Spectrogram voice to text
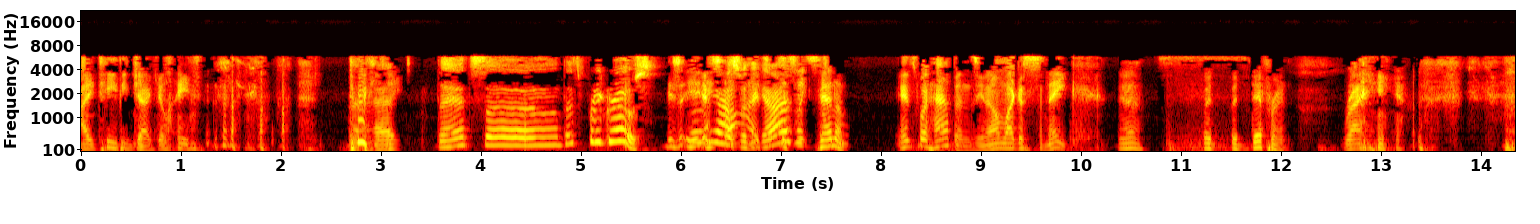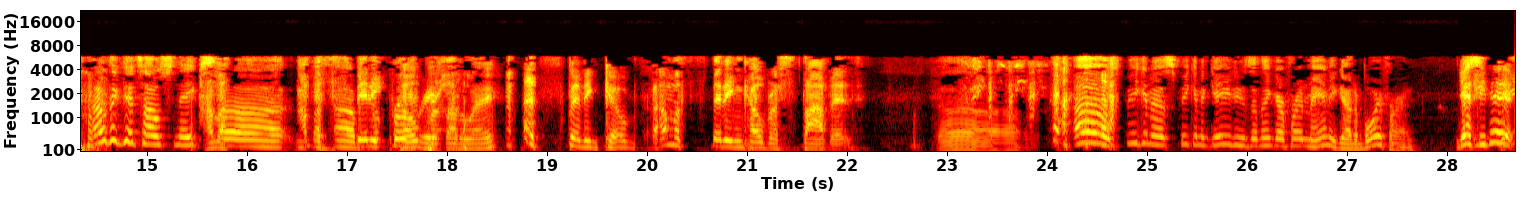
I teeth ejaculate. That, that's uh, that's pretty gross. He's, I'll be he's honest with you guys. It's like venom. it's what happens, you know. I'm like a snake, Yeah, but but different. Right? I don't think that's how snakes I'm a- uh, I'm a uh, spitting procreate. cobra. By the way. Spinning cobra. I'm a spitting cobra. Stop it. Uh, oh, speaking of speaking of gay dudes, I think our friend Manny got a boyfriend. Yes, he did.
